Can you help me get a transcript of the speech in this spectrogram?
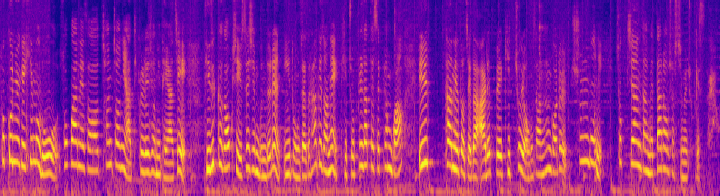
속근육의 힘으로 속 안에서 천천히 아티클레이션이 돼야지 디스크가 혹시 있으신 분들은 이 동작을 하기 전에 기초 필라테스 편과 1탄에서 제가 아랫배 기초 영상 한 거를 충분히 숙지한 다음에 따라오셨으면 좋겠어요.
